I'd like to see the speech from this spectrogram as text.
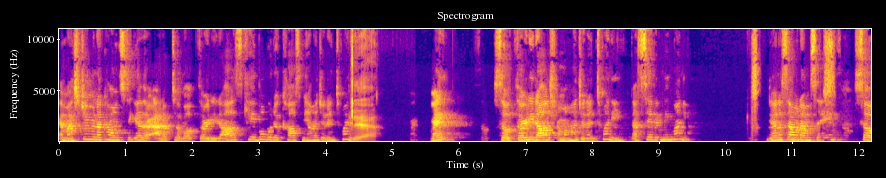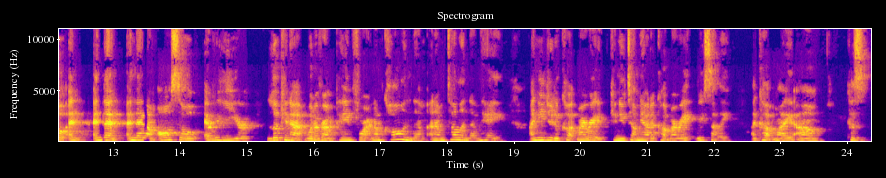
And my streaming accounts together add up to about $30. Cable would have cost me 120 Yeah. Right? So $30 from 120, that's saving me money. Do you understand what I'm saying? So and and then and then I'm also every year looking at whatever I'm paying for and I'm calling them and I'm telling them, hey, I need you to cut my rate. Can you tell me how to cut my rate? Recently, I cut my um because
